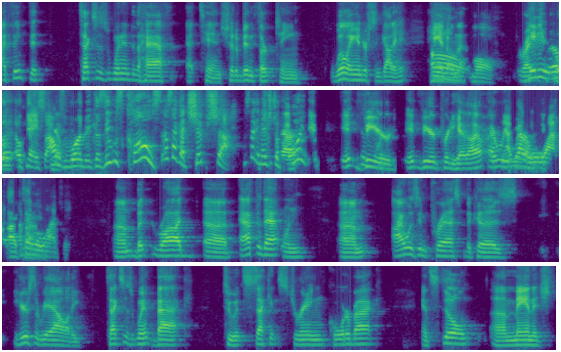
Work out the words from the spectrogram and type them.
I, think that Texas went into the half at 10, should have been 13. Will Anderson got a ha- hand on Oh. that ball, right? Did he before- really? Okay, so I Yeah. was wondering because he was close. That's like a chip shot. It's like an extra Yeah, point. It veered. It veered pretty heavy. I, I I gotta watch it. I gotta times. watch it. Um, but Rod, uh, after that one, um, I was impressed because here's the reality: Texas went back to its second string quarterback and still uh, managed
